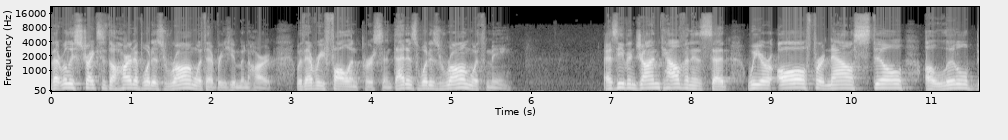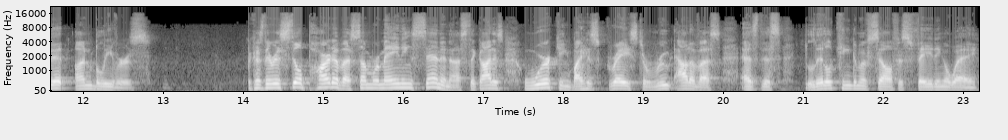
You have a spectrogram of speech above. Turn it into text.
That really strikes at the heart of what is wrong with every human heart, with every fallen person. That is what is wrong with me. As even John Calvin has said, we are all for now still a little bit unbelievers. Because there is still part of us, some remaining sin in us that God is working by His grace to root out of us as this little kingdom of self is fading away.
